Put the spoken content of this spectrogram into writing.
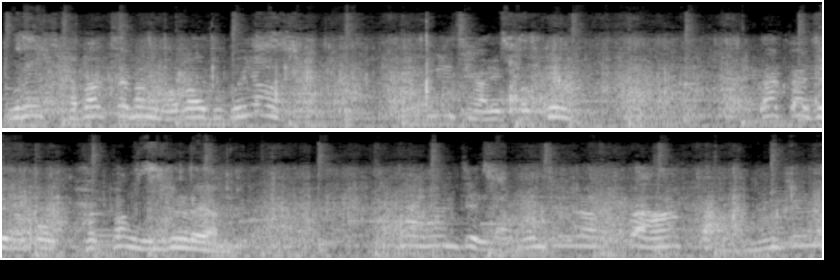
물을 자박자박 넣어가지고요. 속이 잘 겉에 닦아지라고 팍팍 문질러야 합니다. 문질러 문질러 빡빡 문질러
